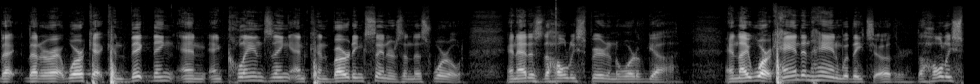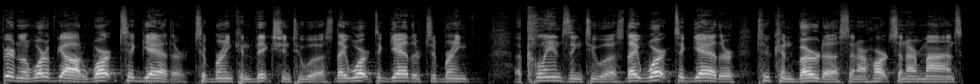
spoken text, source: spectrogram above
that, that are at work at convicting and, and cleansing and converting sinners in this world and that is the Holy Spirit and the Word of God. And they work hand in hand with each other. The Holy Spirit and the Word of God work together to bring conviction to us. They work together to bring a cleansing to us. They work together to convert us in our hearts and our minds.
